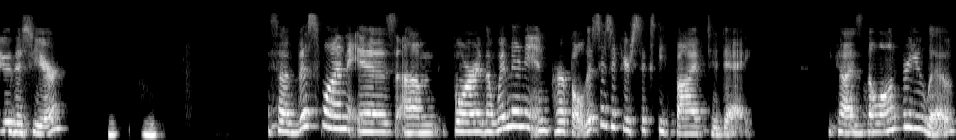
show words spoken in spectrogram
new this year. So this one is um, for the women in purple. This is if you're 65 today, because the longer you live,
